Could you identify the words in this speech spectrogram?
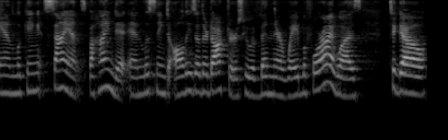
and looking at science behind it and listening to all these other doctors who have been there way before I was to go,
